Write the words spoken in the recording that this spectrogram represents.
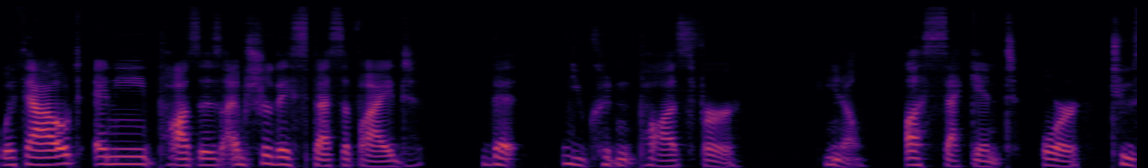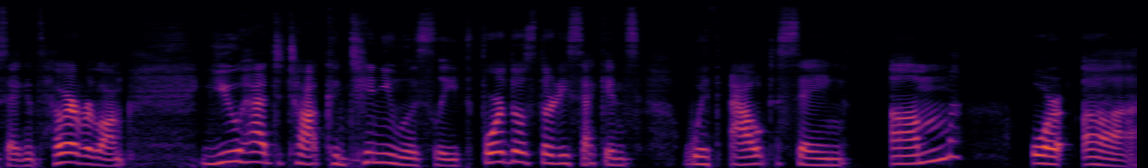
without any pauses. I'm sure they specified that you couldn't pause for, you know, a second or two seconds, however long. You had to talk continuously for those 30 seconds without saying um or uh.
